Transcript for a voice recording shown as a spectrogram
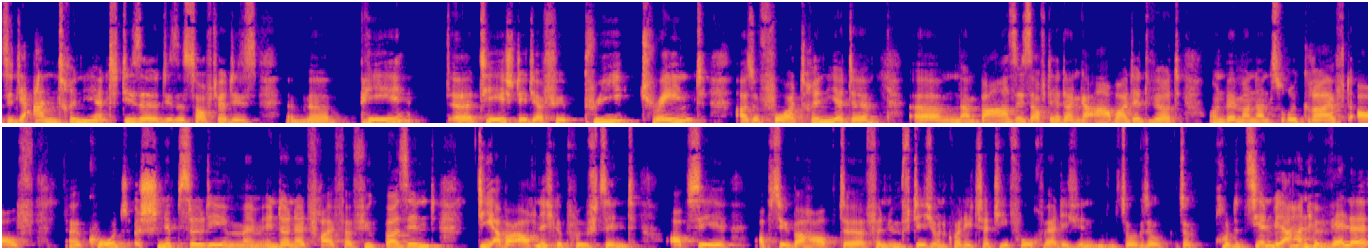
sind ja antrainiert diese diese Software, dieses äh, P äh, T steht ja für pre-trained, also vortrainierte ähm, Basis, auf der dann gearbeitet wird. Und wenn man dann zurückgreift auf äh, Code-Schnipsel, die im, im Internet frei verfügbar sind, die aber auch nicht geprüft sind ob sie, ob sie überhaupt äh, vernünftig und qualitativ hochwertig sind. So, so, so produzieren wir eine Welle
